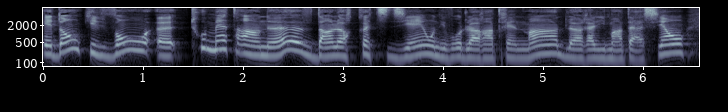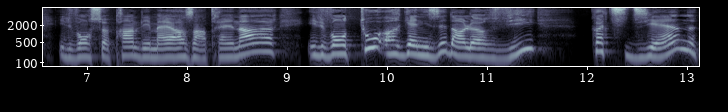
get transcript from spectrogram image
Et donc, ils vont euh, tout mettre en œuvre dans leur quotidien au niveau de leur entraînement, de leur alimentation. Ils vont se prendre les meilleurs entraîneurs. Ils vont tout organiser dans leur vie quotidienne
